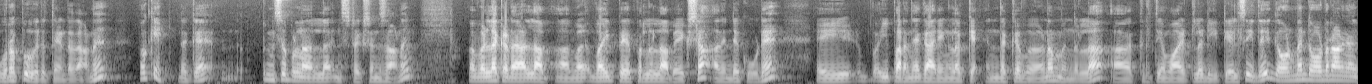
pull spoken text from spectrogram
ഉറപ്പുവരുത്തേണ്ടതാണ്. ഓക്കെ ഇതൊക്കെ പ്രിൻസിപ്പളിലുള്ള ഇൻസ്ട്രക്ഷൻസ് ആണ്. വെള്ളക്കടകളിൽ വൈറ്റ് പേപ്പറിലുള്ള അപേക്ഷ അതിന്റെ കൂടെ ഈ ഈ പറഞ്ഞ കാര്യങ്ങളൊക്കെ എന്തൊക്കെ വേണം എന്നുള്ള കൃത്യമായിട്ടുള്ള ഡീറ്റെയിൽസ് ഇത് ഗവൺമെന്റ് ഓർഡറാണ് ഞാൻ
